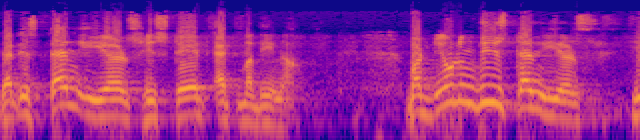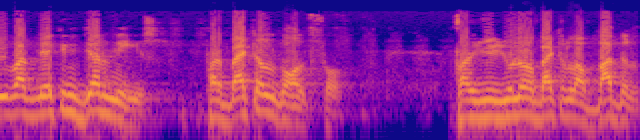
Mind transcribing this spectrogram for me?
that is 10 years he stayed at Medina. But during these 10 years, he was making journeys for battles also. For you know, battle of Badr.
